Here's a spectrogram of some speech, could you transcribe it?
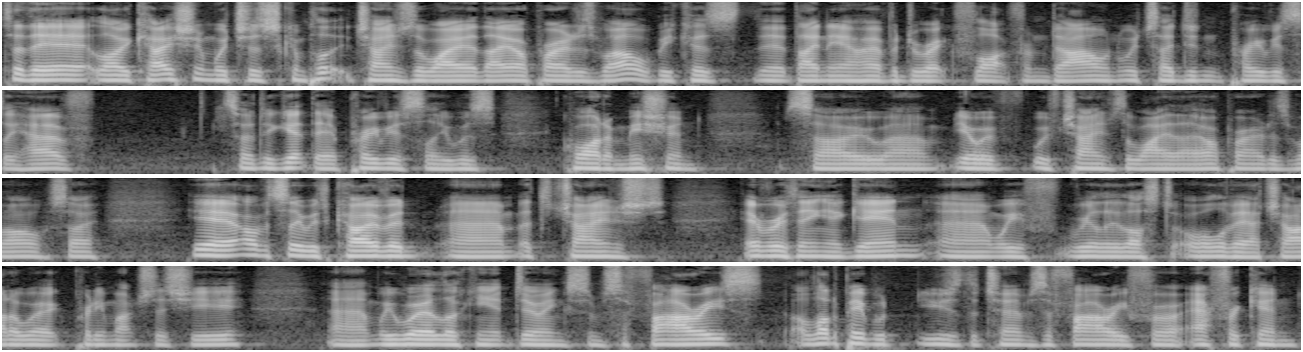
to their location, which has completely changed the way they operate as well because they they now have a direct flight from Darwin, which they didn't previously have. So to get there previously was quite a mission. So um, yeah, we've we've changed the way they operate as well. So yeah, obviously with COVID, um, it's changed everything again. Uh, we've really lost all of our charter work pretty much this year. Um, we were looking at doing some safaris. A lot of people use the term safari for African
